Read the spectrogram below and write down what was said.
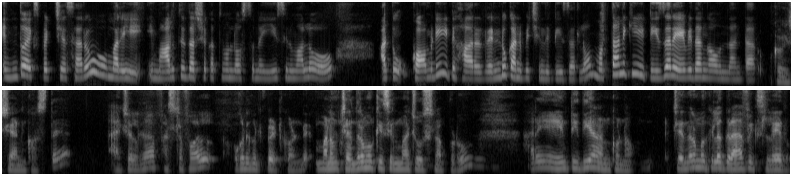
ఎంతో ఎక్స్పెక్ట్ చేశారు. మరి ఈ మారుతి దర్శకత్వంలో వస్తున్న ఈ సినిమాలో అటు కామెడీ ఇటు హారర్ రెండు కనిపించింది టీజర్లో. మొత్తానికి ఈ టీజర్ ఏ విధంగా ఉందంటారు? ఒక విషయానికి వస్తే యాక్చువల్గా ఫస్ట్ ఆఫ్ ఆల్ ఒకటి గుర్తుపెట్టుకోండి. మనం చంద్రముఖి సినిమా చూసినప్పుడు అరే ఏంటిది అని అనుకున్నాం. చంద్రముఖిలో గ్రాఫిక్స్ లేదు.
